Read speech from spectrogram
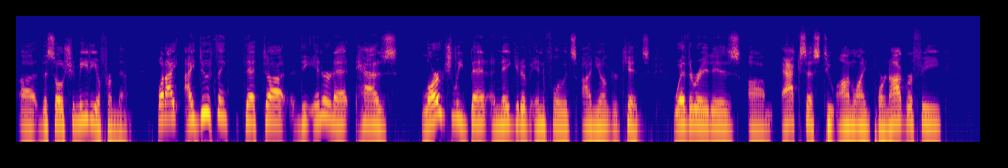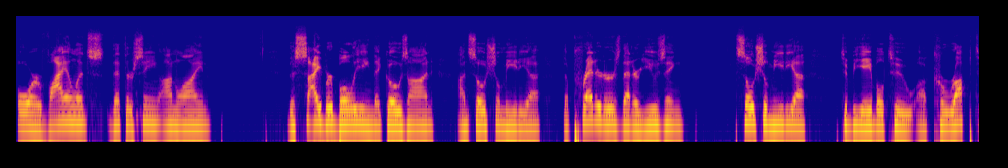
uh, the social media from them. But I, I do think that uh, the internet has largely been a negative influence on younger kids, whether it is um, access to online pornography or violence that they're seeing online the cyberbullying that goes on on social media, the predators that are using social media to be able to uh, corrupt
